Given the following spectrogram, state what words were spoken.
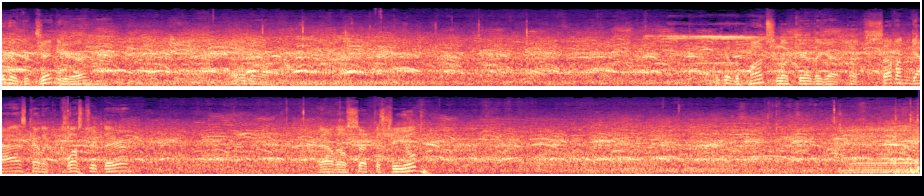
look at Virginia here. Look at the bunch look here. They got like seven guys kind of clustered there. Now they'll set the shield. And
